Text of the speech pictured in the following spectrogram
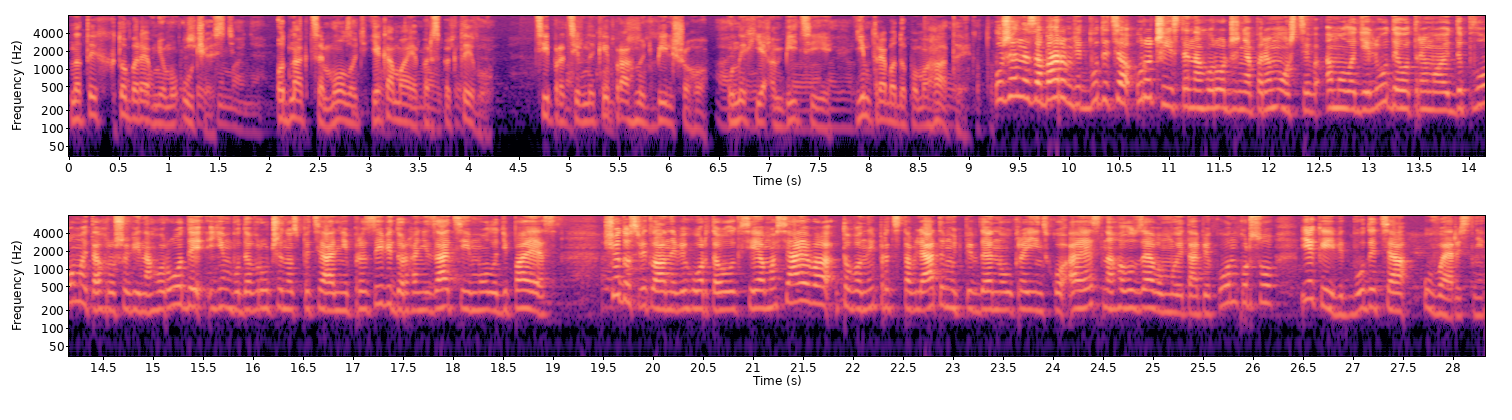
на тих, хто бере в ньому участь. Однак це молодь, яка має перспективу. Ці працівники прагнуть більшого. У них є амбіції, їм треба допомагати. Уже незабаром відбудеться урочисте нагородження переможців. Молоді люди отримають дипломи та грошові нагороди. Їм буде вручено спеціальні призи від організації молоді ПАЕС. Щодо Світлани Вігор та Олексія Мосяєва, то вони представлятимуть Південноукраїнську АЕС на галузевому етапі конкурсу, який відбудеться у вересні.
